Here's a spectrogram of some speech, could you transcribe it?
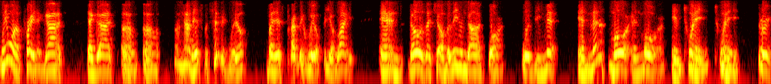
we want to pray that God, that God, uh, uh, not His specific will, but His perfect will for your life, and those that you're believing God for would be met, and met more and more in 2023.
